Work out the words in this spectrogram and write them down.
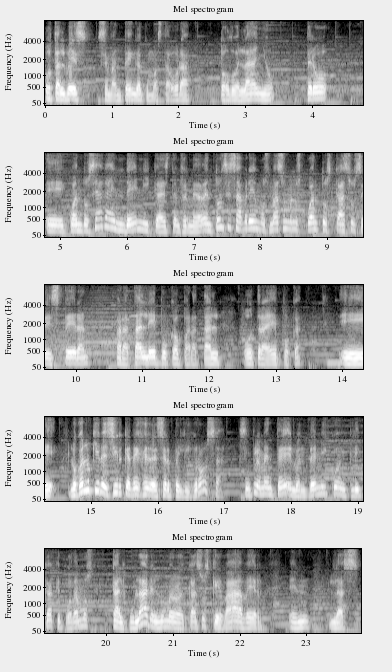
o tal vez se mantenga como hasta ahora todo el año, pero eh, cuando se haga endémica esta enfermedad, entonces sabremos más o menos cuántos casos se esperan para tal época o para tal otra época, eh, lo cual no quiere decir que deje de ser peligrosa, simplemente lo endémico implica que podamos calcular el número de casos que va a haber en las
